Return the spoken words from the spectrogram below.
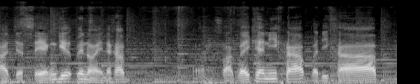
อาจจะแสงเยอะไปหน่อยนะครับ ฝากไว้แค่นี้ครับสวัสดีครับ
